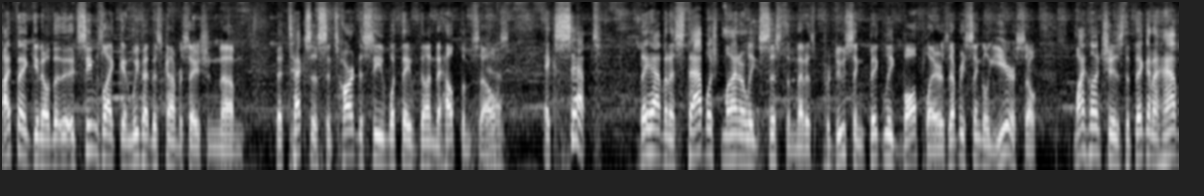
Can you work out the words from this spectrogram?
I think you know the, it seems like, and we've had this conversation um, that Texas. It's hard to see what they've done to help themselves, yeah. except they have an established minor league system that is producing big league ball players every single year. So my hunch is that they're going to have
